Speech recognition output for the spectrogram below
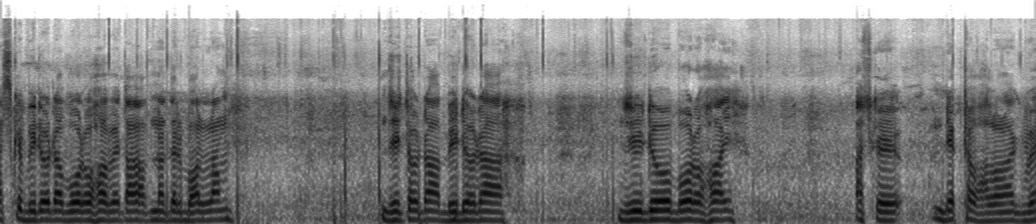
আজকে ভিডিওটা বড় হবে তা আপনাদের বললাম। যেটা ভিডিওটা ভিডিও বড় হয়, আজকে দেখতে ভালো লাগবে।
